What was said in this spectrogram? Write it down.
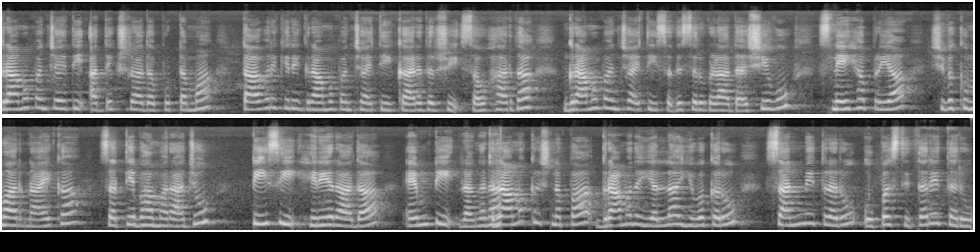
ಗ್ರಾಮ ಪಂಚಾಯಿತಿ ಅಧ್ಯಕ್ಷರಾದ ಪುಟ್ಟಮ್ಮ, ತಾವರೆಕೆರೆ ಗ್ರಾಮ ಪಂಚಾಯಿತಿ ಕಾರ್ಯದರ್ಶಿ ಸೌಹಾರ್ದ, ಗ್ರಾಮ ಪಂಚಾಯಿತಿ ಸದಸ್ಯರುಗಳಾದ ಶಿವು ಸ್ನೇಹಪ್ರಿಯ ಶಿವಕುಮಾರ್ ನಾಯಕ, ಸತ್ಯಭಾಮ ರಾಜು ಟಿಸಿ ಹಿರಿಯರಾದ ಎಂಟಿ ರಂಗನ ರಾಮಕೃಷ್ಣಪ್ಪ, ಗ್ರಾಮದ ಎಲ್ಲ ಯುವಕರು, ಸನ್ಮಿತ್ರರು ಉಪಸ್ಥಿತರಿದ್ದರು.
